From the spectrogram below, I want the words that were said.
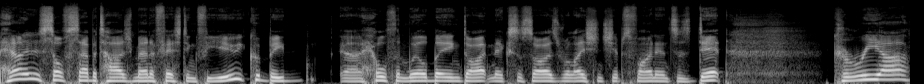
How is self sabotage manifesting for you? It could be uh, health and well-being, diet and exercise, relationships, finances, debt, career,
